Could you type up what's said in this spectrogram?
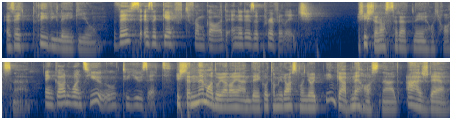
Ez egy privilégium. This is a gift from God and it is a privilege. És Isten azt szeretné, hogy használd. And God wants you to use it. Isten nem ad olyan ajándékot, amire azt mondja, hogy inkább ne használd, ásd el.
